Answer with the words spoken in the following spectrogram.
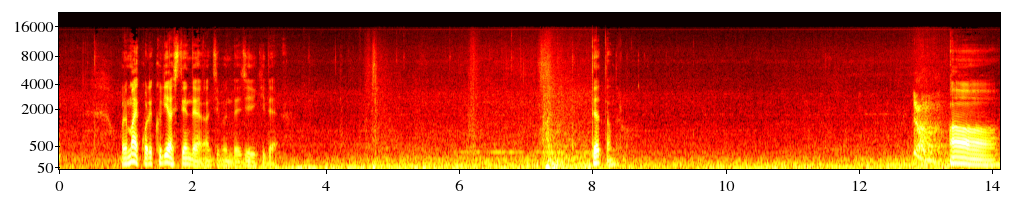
俺前これクリアしてんだよな自分で自力で。どうやったんだろう？ああ。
